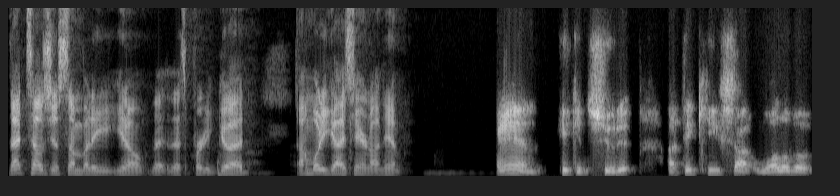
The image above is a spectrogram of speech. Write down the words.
that tells you somebody you know that, that's pretty good. Um, what are you guys hearing on him? And he can shoot it. I think he shot well over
